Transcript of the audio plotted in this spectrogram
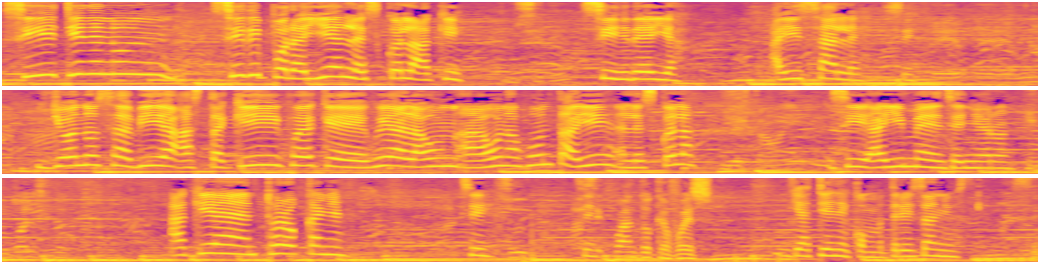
Sí, tienen un CD por allí en la escuela aquí. Sí, de ella. Ahí sale, sí. Yo no sabía, hasta aquí fue que fui a, la un- a una junta ahí en la escuela. ¿Y estaba ahí? Sí, ahí me enseñaron. ¿En cuál escuela? Aquí en Toro Caña. Sí, ¿Hace Sí. cuánto que fue eso? ya tiene como tres años. Sí.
